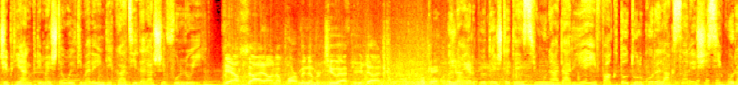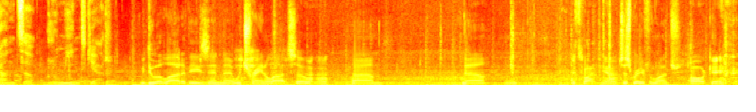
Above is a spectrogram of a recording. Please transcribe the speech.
Ciprian primește ultimele indicații de la șeful lui. Okay. În aer plutește tensiunea, dar ei fac totul cu relaxare și siguranță, glumind chiar. We do a lot of these and uh, we train a lot, so uh-huh. um, no. It's fine, yeah. Just ready for lunch. Oh, okay.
